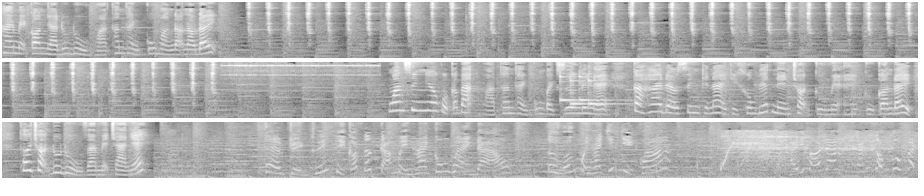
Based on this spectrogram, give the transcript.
hai mẹ con nhà đu đủ hóa thân thành cung hoàng đạo nào đấy? Ngoan sinh yêu của các bạn hóa thân thành cung Bạch Dương đây nè Cả hai đều sinh thế này thì không biết nên chọn cừu mẹ hay cừu con đây. Thôi chọn đu đủ và mẹ trà nhé. Theo truyền thuyết thì có tất cả 12 cung hoàng đạo, Tương ứng 12 chiếc chìa khóa. Hãy mở ra cánh cổng cung Bạch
